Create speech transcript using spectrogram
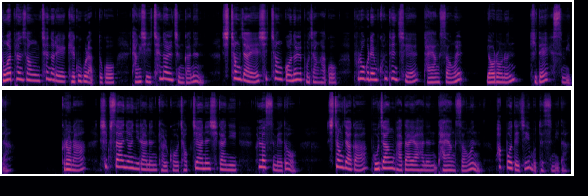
종합편성 채널의 개국을 앞두고 당시 채널 증가는 시청자의 시청권을 보장하고 프로그램 콘텐츠의 다양성을 여론은 기대했습니다. 그러나 14년이라는 결코 적지 않은 시간이 흘렀음에도 시청자가 보장받아야 하는 다양성은 확보되지 못했습니다.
